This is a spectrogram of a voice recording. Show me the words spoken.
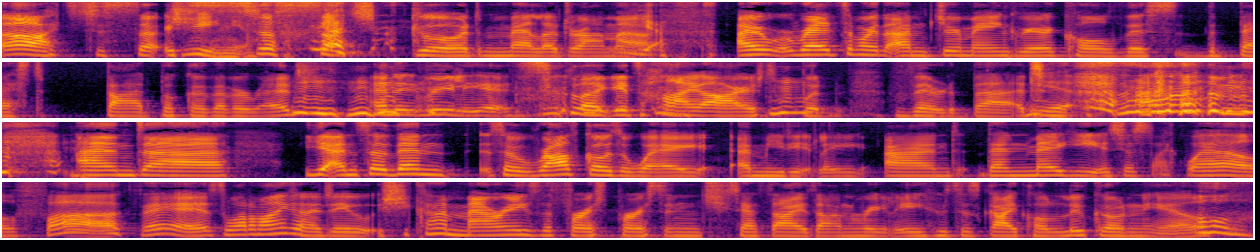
Oh, it's just so it's Genius. just such good melodrama. Yes. I read somewhere that um, Germaine Greer called this the best bad book I've ever read, and it really is. Like it's high art, but very bad. Yes. um, and uh, yeah, and so then so Ralph goes away immediately, and then Maggie is just like, well, fuck this. What am I gonna do? She kind of marries the first person she sets eyes on, really, who's this guy called Luke O'Neill. Oh.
